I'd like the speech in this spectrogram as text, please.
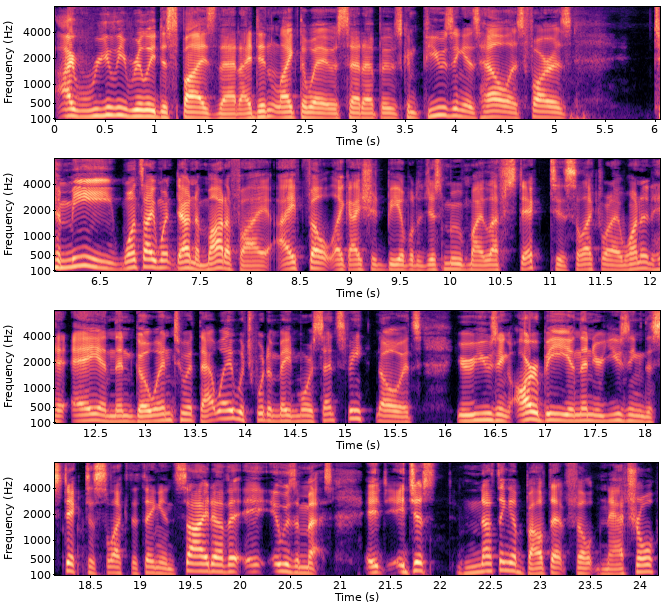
I really really despised that. I didn't like the way it was set up. It was confusing as hell as far as to me, once I went down to modify, I felt like I should be able to just move my left stick to select what I wanted, hit A, and then go into it that way, which would have made more sense to me. No, it's you're using RB and then you're using the stick to select the thing inside of it. It, it was a mess. It it just nothing about that felt natural,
